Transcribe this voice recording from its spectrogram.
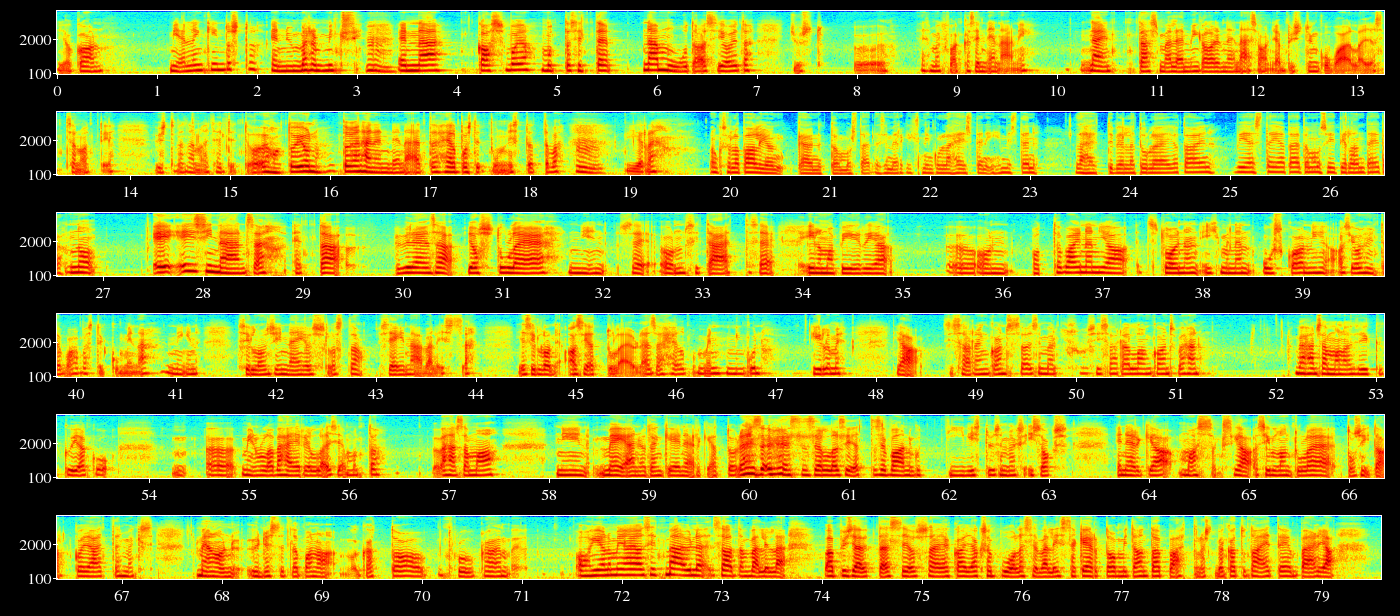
joka on mielenkiintoista. En ymmärrä miksi. Mm. En näe kasvoja, mutta sitten näen muuta asioita. Just ö, esimerkiksi vaikka sen nenä, niin näin täsmälleen, minkälainen nenä se on ja pystyn kuvailla. Ja sitten sanottiin, ystävä sanoi, että heti, toi, on, toi, on, toi on hänen nenä, että helposti tunnistettava mm. piirre. Onko sulla paljon käynyt tuommoista, että esimerkiksi niin kuin läheisten ihmisten lähettyvillä tulee jotain viestejä tai tuommoisia tilanteita? No ei, ei sinänsä, että yleensä jos tulee, niin se on sitä, että se ilmapiiri ja, on ottavainen ja että toinen ihminen uskoo niihin asioihin yhtä vahvasti kuin minä, niin silloin siinä ei ole sellaista seinää välissä. Ja silloin asiat tulee yleensä helpommin niin kuin ilmi. Ja sisaren kanssa esimerkiksi, sisarella on myös vähän, vähän samanlaisia kykyjä kuin ö, minulla vähän erilaisia, mutta vähän samaa, niin meidän jotenkin energiat on yleensä yhdessä sellaisia, että se vaan niin kuin tiivistyy esimerkiksi isoksi energiamassaksi ja silloin tulee tosi tarkkoja, että esimerkiksi meillä on yhdessä tapana katsoa true crime ohjelmia ja sitten mä yle, saatan välillä vaan pysäyttää se jossain ekan jakson puolessa välissä, kertoa mitä on tapahtunut, sitten me katsotaan eteenpäin ja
